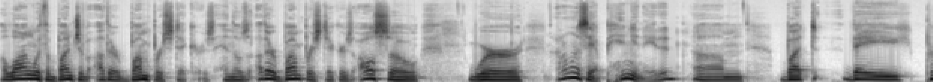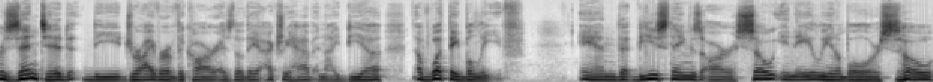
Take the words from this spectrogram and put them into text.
along with a bunch of other bumper stickers, and those other bumper stickers also were I don't want to say opinionated, um, but they presented the driver of the car as though they actually have an idea of what they believe and that these things are so inalienable or so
